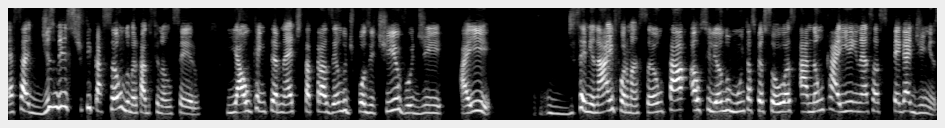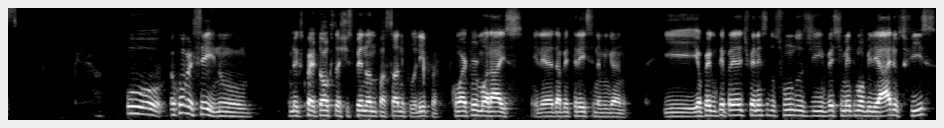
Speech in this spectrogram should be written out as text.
essa desmistificação do mercado financeiro e algo que a internet está trazendo de positivo, de aí disseminar informação, está auxiliando muitas pessoas a não caírem nessas pegadinhas. O, eu conversei no, no Expert Talks da XP no ano passado em Floripa com o Arthur Moraes, ele é da B3, se não me engano. E eu perguntei para ele a diferença dos fundos de investimento imobiliário, os FIIs,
